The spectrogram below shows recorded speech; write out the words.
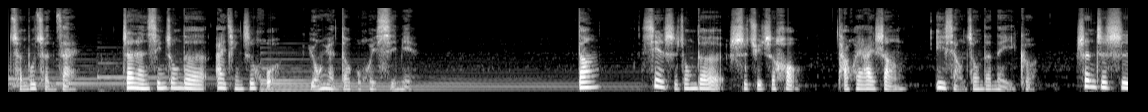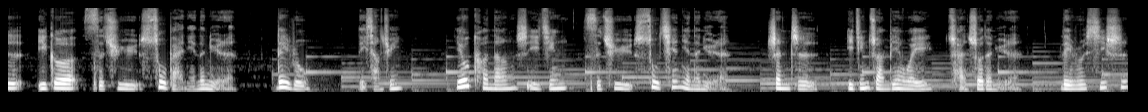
存不存在，湛然心中的爱情之火永远都不会熄灭。当现实中的失去之后，他会爱上臆想中的那一个，甚至是一个死去数百年的女人，例如李香君，也有可能是已经死去数千年的女人，甚至已经转变为传说的女人，例如西施。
